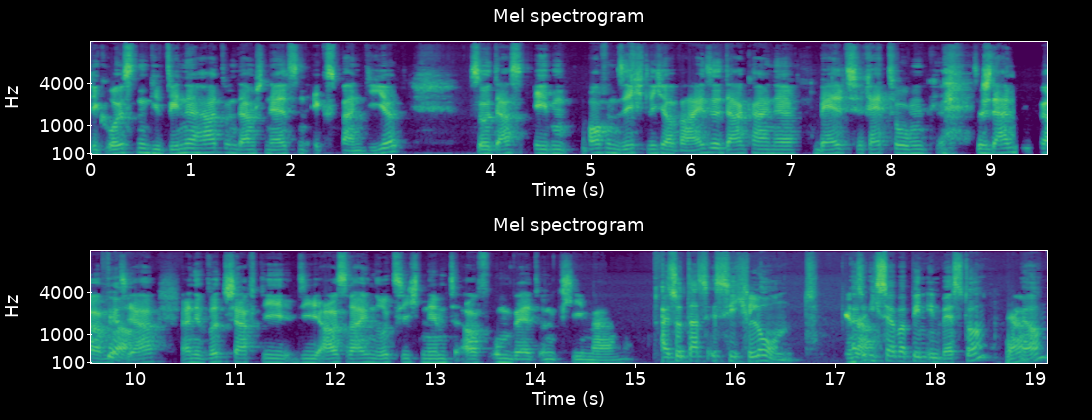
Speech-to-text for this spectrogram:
die größten Gewinne hat und am schnellsten expandiert, so dass eben offensichtlicherweise da keine Weltrettung zustande kommt, ja. ja. Eine Wirtschaft, die, die ausreichend Rücksicht nimmt auf Umwelt und Klima. Also, dass es sich lohnt. Genau. Also ich selber bin Investor. Ja. ja.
